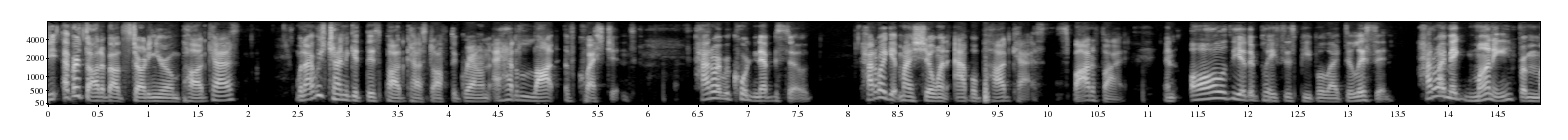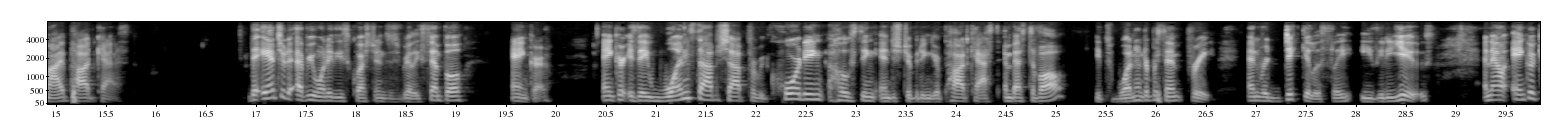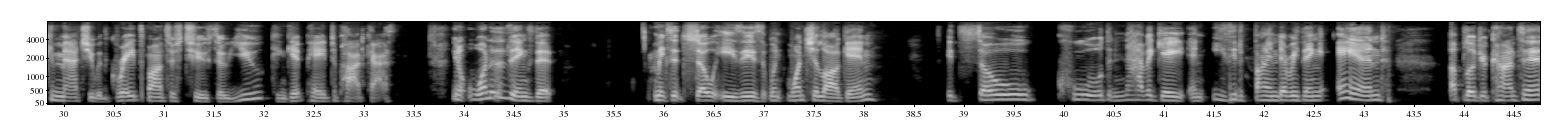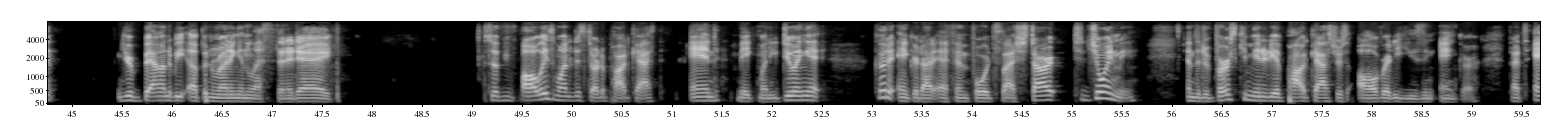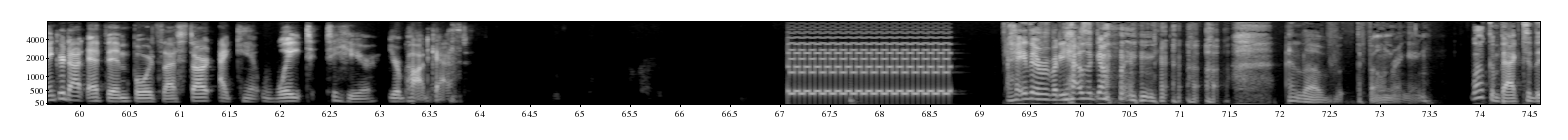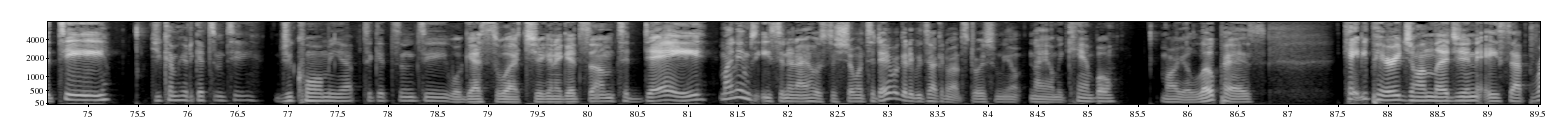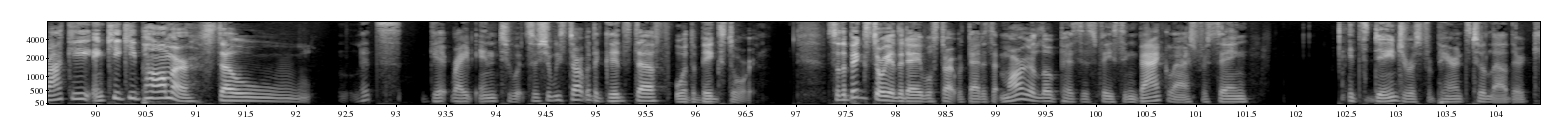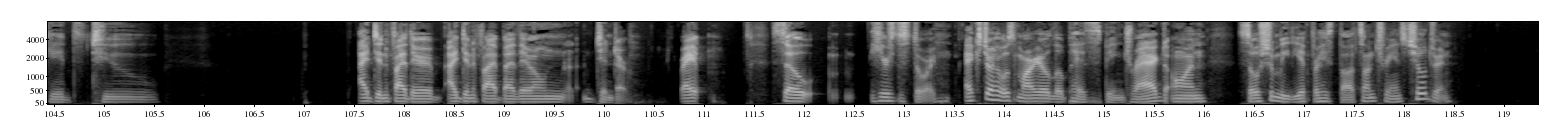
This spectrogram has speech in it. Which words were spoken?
Have you ever thought about starting your own podcast? When I was trying to get this podcast off the ground, I had a lot of questions. How do I record an episode? How do I get my show on Apple Podcasts, Spotify, and all of the other places people like to listen? How do I make money from my podcast? The answer to every one of these questions is really simple Anchor. Anchor is a one stop shop for recording, hosting, and distributing your podcast. And best of all, it's 100% free and ridiculously easy to use. And now Anchor can match you with great sponsors too, so you can get paid to podcast. You know, one of the things that makes it so easy is that when once you log in, it's so cool to navigate and easy to find everything and upload your content. You're bound to be up and running in less than a day. So if you've always wanted to start a podcast and make money doing it, go to anchor.fm forward slash start to join me and the diverse community of podcasters already using Anchor. That's anchor.fm forward slash start. I can't wait to hear your podcast. Hey there, everybody. How's it going? I love the phone ringing. Welcome back to the tea. Did you come here to get some tea? Did you call me up to get some tea? Well, guess what? You're going to get some today. My name's Easton and I host the show. And today we're going to be talking about stories from Naomi Campbell, Mario Lopez, Katy Perry, John Legend, ASAP Rocky, and Keke Palmer. So let's get right into it. So, should we start with the good stuff or the big story? So, the big story of the day, we'll start with that, is that Mario Lopez is facing backlash for saying it's dangerous for parents to allow their kids to identify their identify by their own gender, right? So here's the story. Extra host Mario Lopez is being dragged on social media for his thoughts on trans children.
